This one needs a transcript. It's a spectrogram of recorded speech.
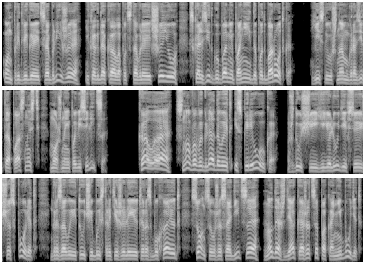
Он придвигается ближе, и когда Кала подставляет шею, скользит губами по ней до подбородка. Если уж нам грозит опасность, можно и повеселиться. Калла снова выглядывает из переулка. Ждущие ее люди все еще спорят. Грозовые тучи быстро тяжелеют и разбухают, солнце уже садится, но дождя, кажется, пока не будет.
